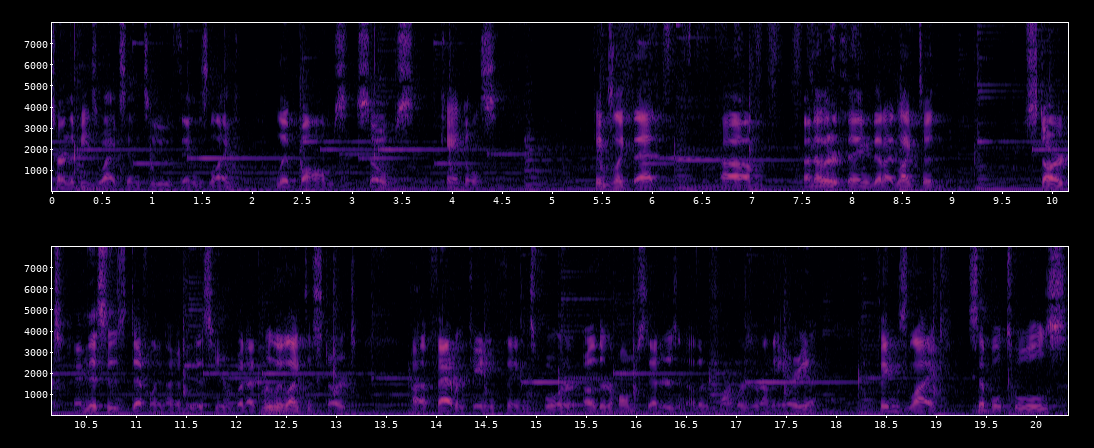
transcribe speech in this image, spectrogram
turn the beeswax into things like lip balms, soaps, candles, things like that. Um, another thing that I'd like to start, and this is definitely not going to be this year, but I'd really like to start uh, fabricating things for other homesteaders and other farmers around the area. Things like simple tools,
